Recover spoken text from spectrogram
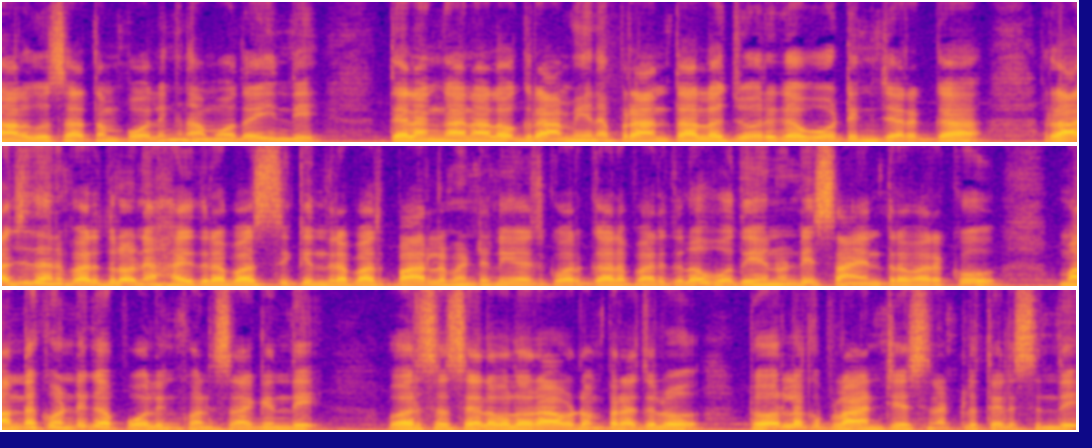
నాలుగు శాతం పోలింగ్ నమోదైంది. తెలంగాణలో గ్రామీణ ప్రాంతాల్లో జోరుగా ఓటింగ్ జరగగా రాజధాని పరిధిలోని హైదరాబాద్ సికింద్రాబాద్ పార్లమెంటు నియోజకవర్గాల పరిధిలో ఉదయం నుండి సాయంత్రం వరకు మందకొండిగా పోలింగ్ కొనసాగింది. వరుస సెలవులు రావడం ప్రజలు టోర్లకు ప్లాన్ చేసినట్లు తెలిసింది.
